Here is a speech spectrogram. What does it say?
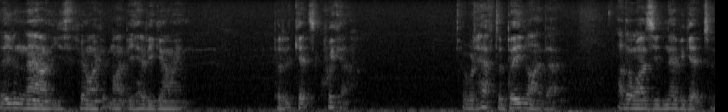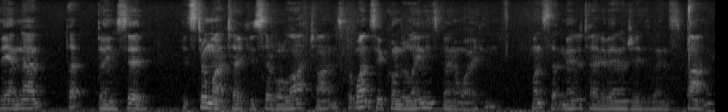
Even now, you feel like it might be heavy going, but it gets quicker. It would have to be like that, otherwise, you'd never get to the end. Now, that being said, it still might take you several lifetimes, but once your Kundalini's been awakened, once that meditative energy has been sparked,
